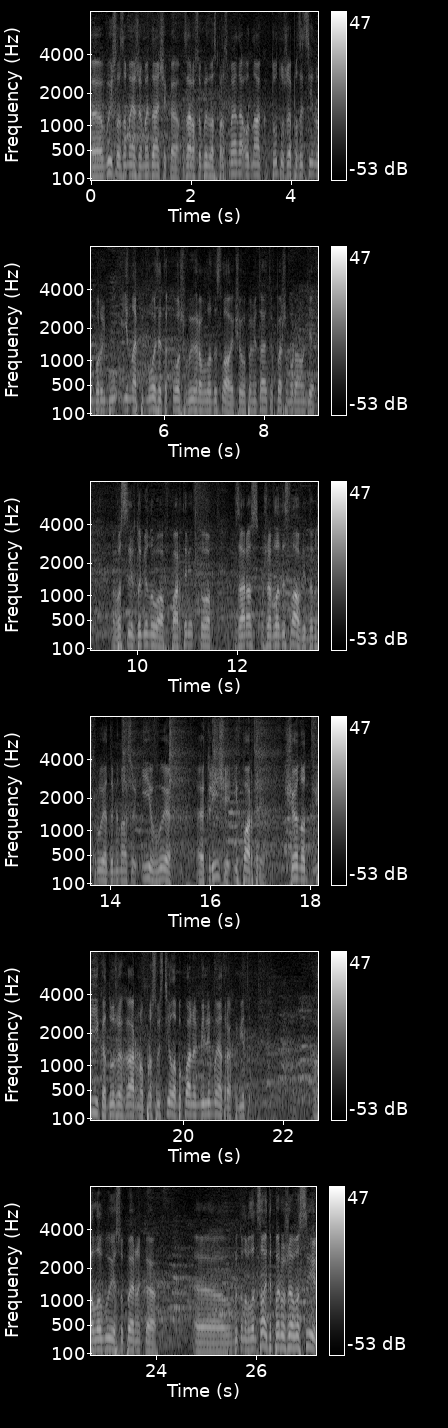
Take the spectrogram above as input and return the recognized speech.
Е, Вийшла за межі майданчика зараз обидва спортсмени. Однак тут уже позиційну боротьбу і на підлозі також виграв Владислав. Якщо ви пам'ятаєте, в першому раунді Василь домінував в партері, то зараз вже Владислав він демонструє домінацію і в е, клінчі, і в партері. Щойно двійка дуже гарно просвистіла буквально в міліметрах від голови суперника. Е, виконав Владислав. І тепер уже Василь.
